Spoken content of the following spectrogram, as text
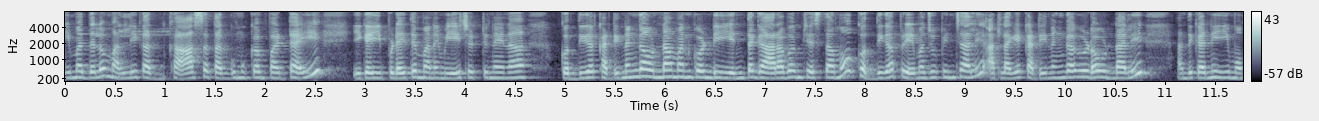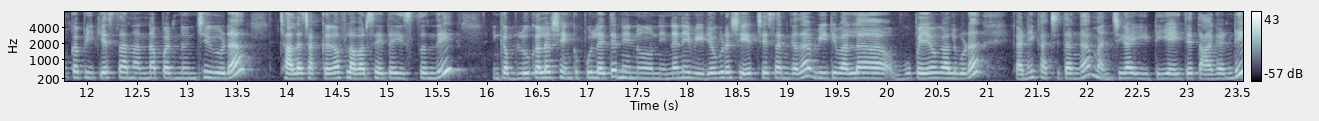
ఈ మధ్యలో మళ్ళీ కాస్త తగ్గుముఖం పట్టాయి. ఇక ఇప్పుడైతే మనం ఏ చెట్టునైనా కొద్దిగా కఠినంగా ఉన్నామనుకోండి ఎంత గారాభం చేస్తామో కొద్దిగా ప్రేమ చూపించాలి అట్లాగే కఠినంగా కూడా ఉండాలి. అందుకని ఈ మొక్క పీకేస్తాను అన్నప్పటి నుంచి కూడా చాలా చక్కగా ఫ్లవర్స్ అయితే ఇస్తుంది. ఇంకా బ్లూ కలర్ శంకుపూలు అయితే నేను నిన్ననే వీడియో కూడా షేర్ చేశాను కదా వీటి వల్ల ఉపయోగాలు కూడా కానీ ఖచ్చితంగా మంచిగా ఈ టీ అయితే తాగండి.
